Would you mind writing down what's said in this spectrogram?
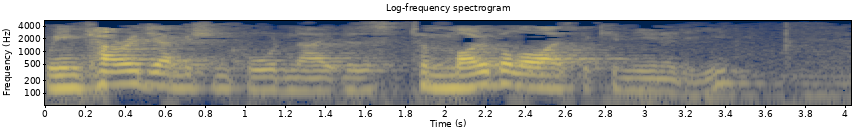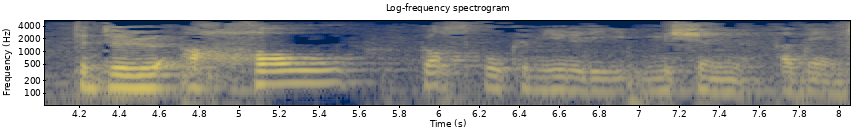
we encourage our mission coordinators to mobilise the community to do a whole gospel community mission event.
